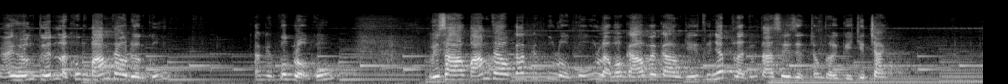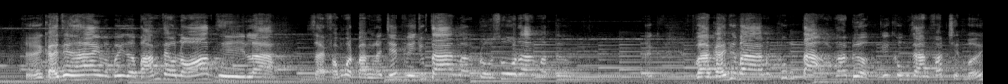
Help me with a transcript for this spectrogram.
cái hướng tuyến là không bám theo đường cũ các cái quốc lộ cũ. Vì sao bám theo các cái quốc lộ cũ là báo cáo với các đồng chí? Thứ nhất là chúng ta xây dựng trong thời kỳ chiến tranh. Đấy, cái thứ hai mà bây giờ bám theo nó thì là giải phóng mặt bằng là chết. Vì chúng ta là đổ xô ra mặt từ và cái thứ ba nó không tạo ra được cái không gian phát triển mới.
